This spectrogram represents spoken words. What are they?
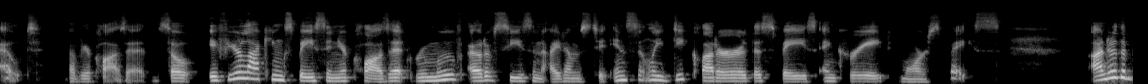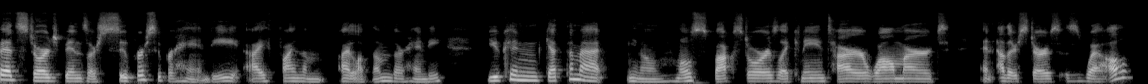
out of your closet. So if you're lacking space in your closet, remove out of season items to instantly declutter the space and create more space. Under the bed storage bins are super super handy. I find them I love them. They're handy. You can get them at, you know, most box stores like Canadian Tire, Walmart, and other stores as well.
